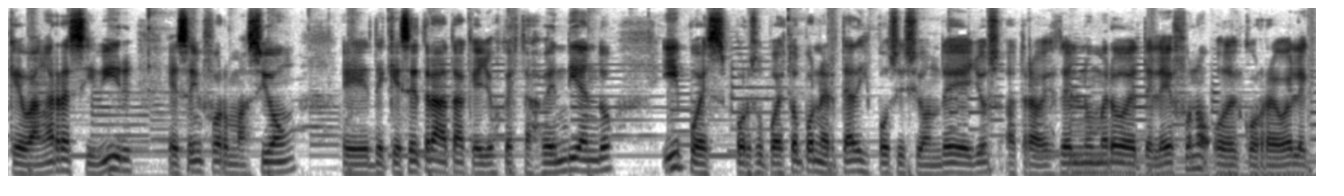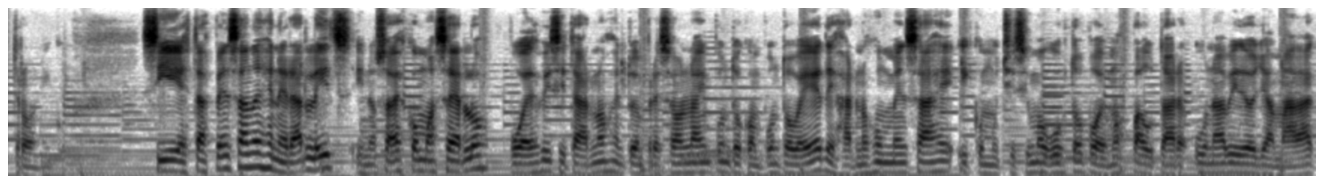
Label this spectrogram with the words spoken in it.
que van a recibir esa información eh, de qué se trata, aquellos que estás vendiendo y pues por supuesto ponerte a disposición de ellos a través del número de teléfono o del correo electrónico. Si estás pensando en generar leads y no sabes cómo hacerlo, puedes visitarnos en tuempresaonline.com.be, dejarnos un mensaje y con muchísimo gusto podemos pautar una videollamada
